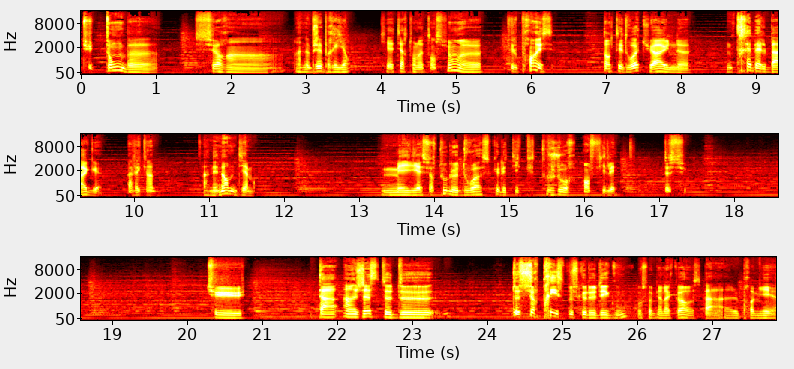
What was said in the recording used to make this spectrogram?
tu tombes euh, sur un, un objet brillant qui attire ton attention. euh, tu le prends et dans tes doigts, tu as une, une très belle bague avec un, un énorme diamant. Mais il y a surtout le doigt squelettique toujours enfilé dessus. Tu as un geste de, de surprise plus que de dégoût, qu'on soit bien d'accord. C'est pas le premier euh,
